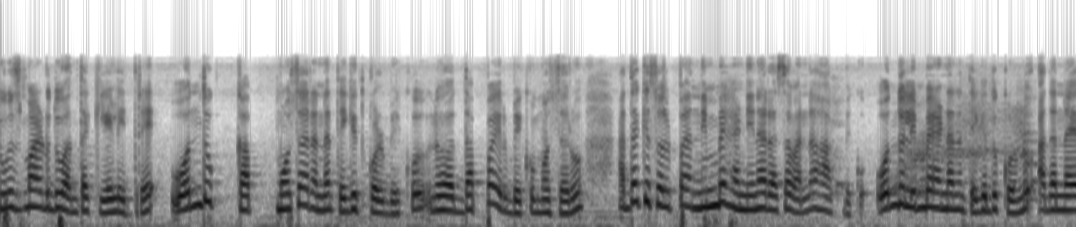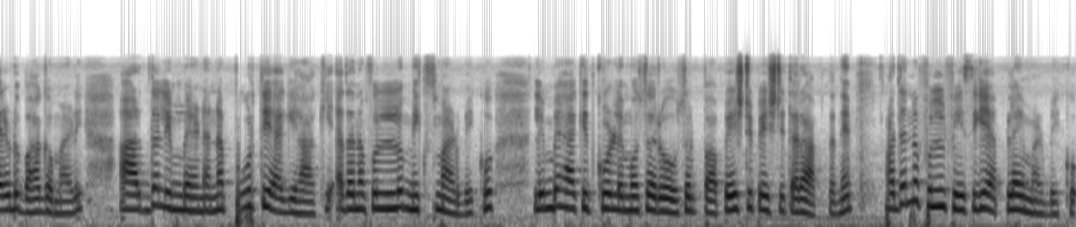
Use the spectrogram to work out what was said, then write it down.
ಯೂಸ್ ಮಾಡೋದು ಅಂತ ಕೇಳಿದರೆ ಒಂದು ಕಪ್ ಮೊಸರನ್ನು ತೆಗೆದುಕೊಳ್ಬೇಕು ದಪ್ಪ ಇರಬೇಕು ಮೊಸರು. ಅದಕ್ಕೆ ಸ್ವಲ್ಪ ನಿಂಬೆಹಣ್ಣಿನ ರಸವನ್ನು ಹಾಕಬೇಕು. ಒಂದು ಲಿಂಬೆಹಣ್ಣನ್ನು ತೆಗೆದುಕೊಂಡು ಅದನ್ನು ಎರಡು ಭಾಗ ಮಾಡಿ, ಆ ಅರ್ಧ ಲಿಂಬೆಹಣ್ಣನ್ನು ಪೂರ್ತಿಯಾಗಿ ಹಾಕಿ ಅದನ್ನು ಫುಲ್ಲು ಮಿಕ್ಸ್ ಮಾಡಬೇಕು. ಲಿಂಬೆ ಹಾಕಿದ ಕೂಡಲೇ ಮೊಸರು ಸ್ವಲ್ಪ ಪೇಸ್ಟಿ ಪೇಸ್ಟಿ ಥರ ಆಗ್ತದೆ. ಅದನ್ನು ಫುಲ್ ಫೇಸಿಗೆ ಅಪ್ಲೈ ಮಾಡಬೇಕು.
